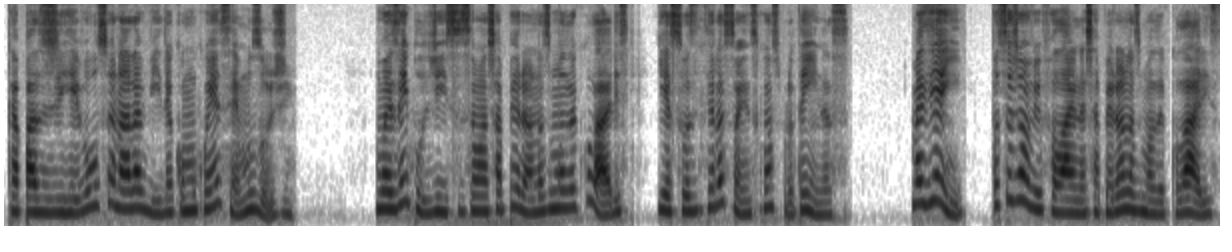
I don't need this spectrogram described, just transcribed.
capazes de revolucionar a vida como conhecemos hoje. Um exemplo disso são as chaperonas moleculares e as suas interações com as proteínas. Mas e aí? Você já ouviu falar nas chaperonas moleculares?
